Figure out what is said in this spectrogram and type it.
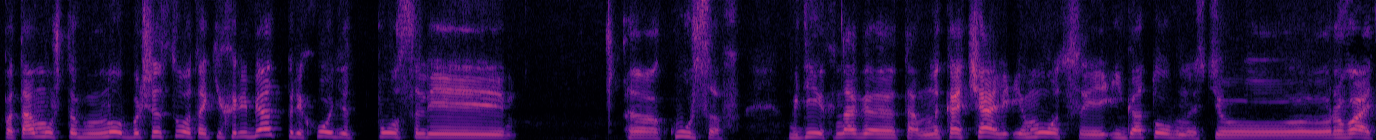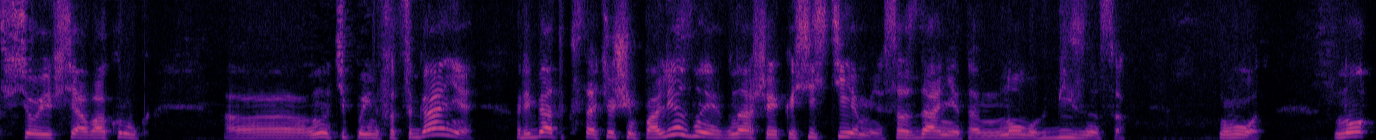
Потому что ну, большинство таких ребят приходят после э, курсов, где их на, там, накачали эмоции и готовностью рвать все и вся вокруг, э, ну, типа инфо-цыгане. Ребята, кстати, очень полезные в нашей экосистеме создания там новых бизнесов. Вот. Но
